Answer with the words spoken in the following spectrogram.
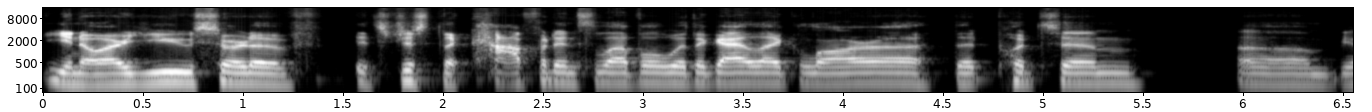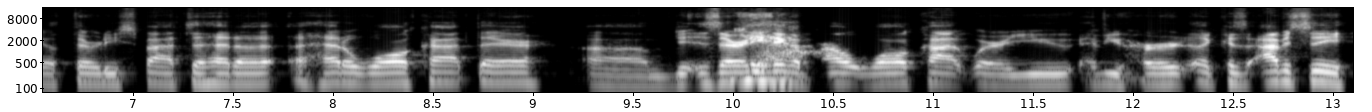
you know, are you sort of it's just the confidence level with a guy like Lara that puts him um, you know, 30 spots ahead of ahead of Walcott there. Um, is there anything yeah. about Walcott where you have you heard like because obviously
